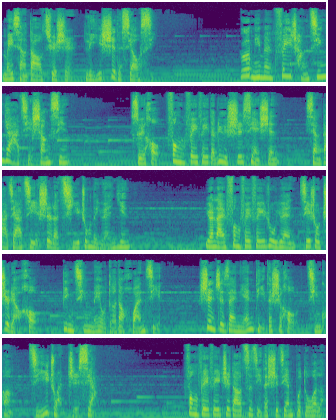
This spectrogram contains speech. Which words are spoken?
没想到却是离世的消息。歌迷们非常惊讶且伤心。随后，凤飞飞的律师现身，向大家解释了其中的原因。原来凤飞飞入院接受治疗后，病情没有得到缓解，甚至在年底的时候情况急转直下。凤飞飞知道自己的时间不多了，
